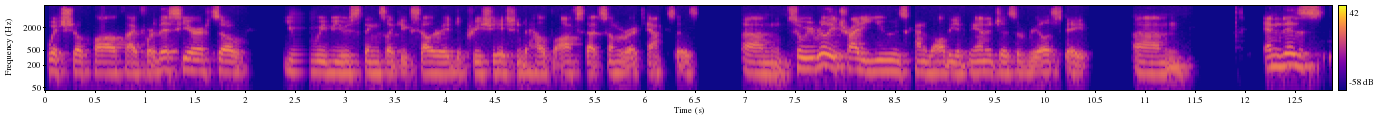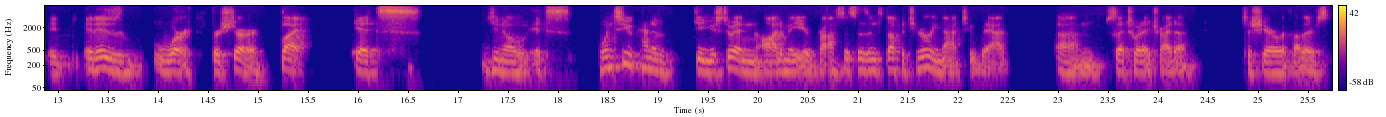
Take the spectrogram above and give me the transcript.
which she'll qualify for this year. So you, we've used things like accelerated depreciation to help offset some of our taxes. Um, so we really try to use kind of all the advantages of real estate. Um, and it is it, it is work for sure, but it's you know it's once you kind of get used to it and automate your processes and stuff, it's really not too bad. Um, so that's what I try to to share with others.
